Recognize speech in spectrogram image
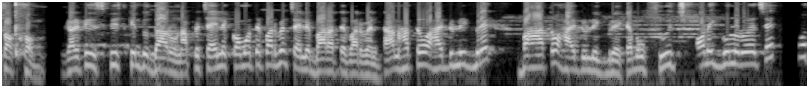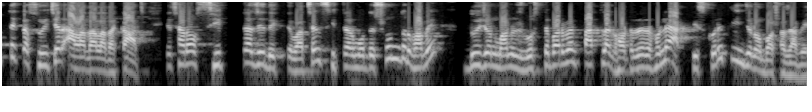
সক্ষম। গাড়িটির স্পিড কিন্তু দারুণ। আপনি চাইলে কমাতে পারবেন, চাইলে বাড়াতে পারবেন। ডান হাতেও হাইড্রোলিক ব্রেক বা হাতেও হাইড্রোলিক ব্রেক এবং সুইচ অনেকগুলো রয়েছে। প্রত্যেকটা সুইচের আলাদা আলাদা কাজ। এছাড়াও সিটটা যে দেখতে পাচ্ছেন সিটটার মধ্যে সুন্দরভাবে দুইজন মানুষ বসতে পারবেন। পাতলা ঘটনের হলে এক পিস করে তিনজনও বসা যাবে।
